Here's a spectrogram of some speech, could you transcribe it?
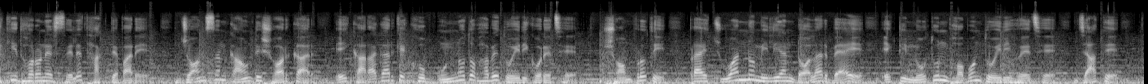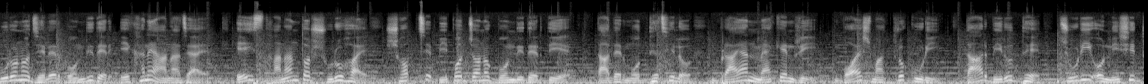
একই ধরনের সেলে থাকতে পারে। জনসন কাউন্টি সরকার এই কারাগারকে খুব উন্নতভাবে তৈরি করেছে। সম্প্রতি প্রায় চুয়ান্ন মিলিয়ন ডলার ব্যয়ে একটি নতুন ভবন তৈরি হয়েছে, যাতে পুরনো জেলের বন্দীদের এখানে আনা যায়। এই স্থানান্তর শুরু হয় সবচেয়ে বিপজ্জনক বন্দীদের দিয়ে। তাদের মধ্যে ছিল ব্রায়ান ম্যাকেনরি, বয়স মাত্র কুড়ি। তার বিরুদ্ধে চুরি ও নিষিদ্ধ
